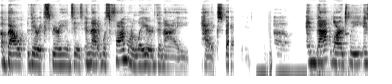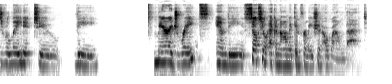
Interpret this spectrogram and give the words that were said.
about their experiences and that it was far more layered than I had expected. Um, and that largely is related to the marriage rates and the socioeconomic information around that.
